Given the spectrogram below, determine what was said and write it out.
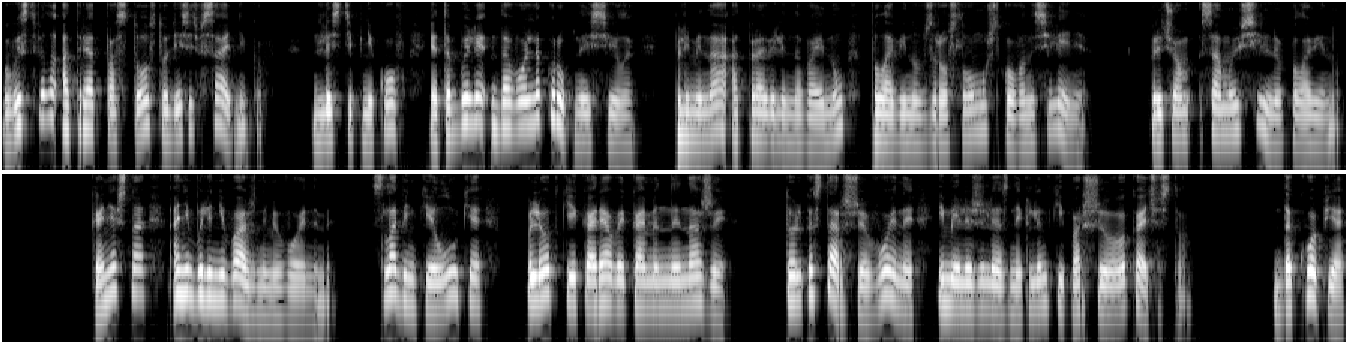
выставила отряд по 100-110 всадников. Для степняков это были довольно крупные силы. Племена отправили на войну половину взрослого мужского населения. Причем самую сильную половину – Конечно, они были неважными воинами. Слабенькие луки, плетки и корявые каменные ножи. Только старшие воины имели железные клинки паршивого качества. Да копья,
